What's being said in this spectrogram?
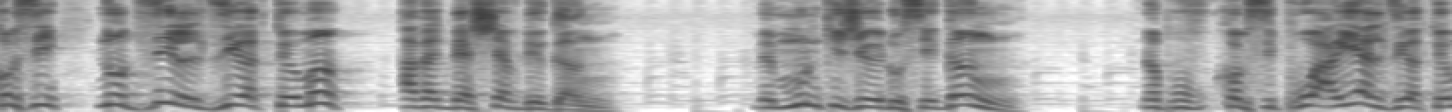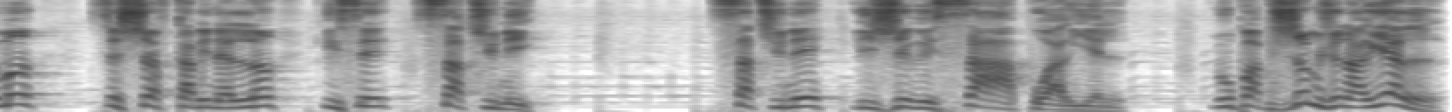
comme si non deal directement avec des chefs de gang. Mais moun qui gère dossier gang comme si pour Ariel directement, c'est chef cabinet là qui s'est Satuné. Satuné, il gère ça pour Ariel. Nous pas jamais jeune Ariel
